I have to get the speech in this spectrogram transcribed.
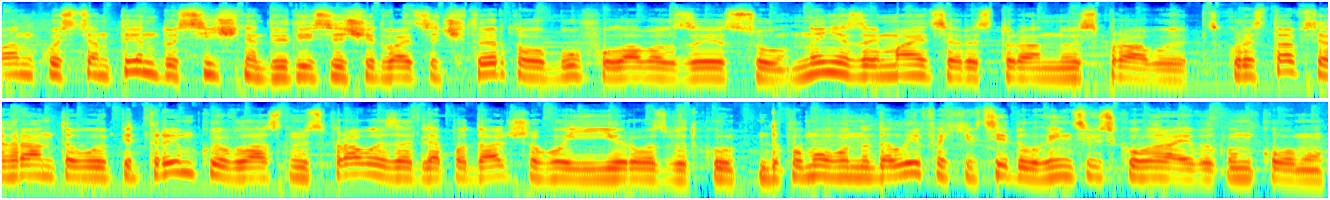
Пан Костянтин до січня 2024-го був у лавах ЗСУ. Нині займається ресторанною справою. Скористався грантовою підтримкою власної справи задля подальшого її розвитку. Допомогу надали фахівці Довгинцівського райвиконкому.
